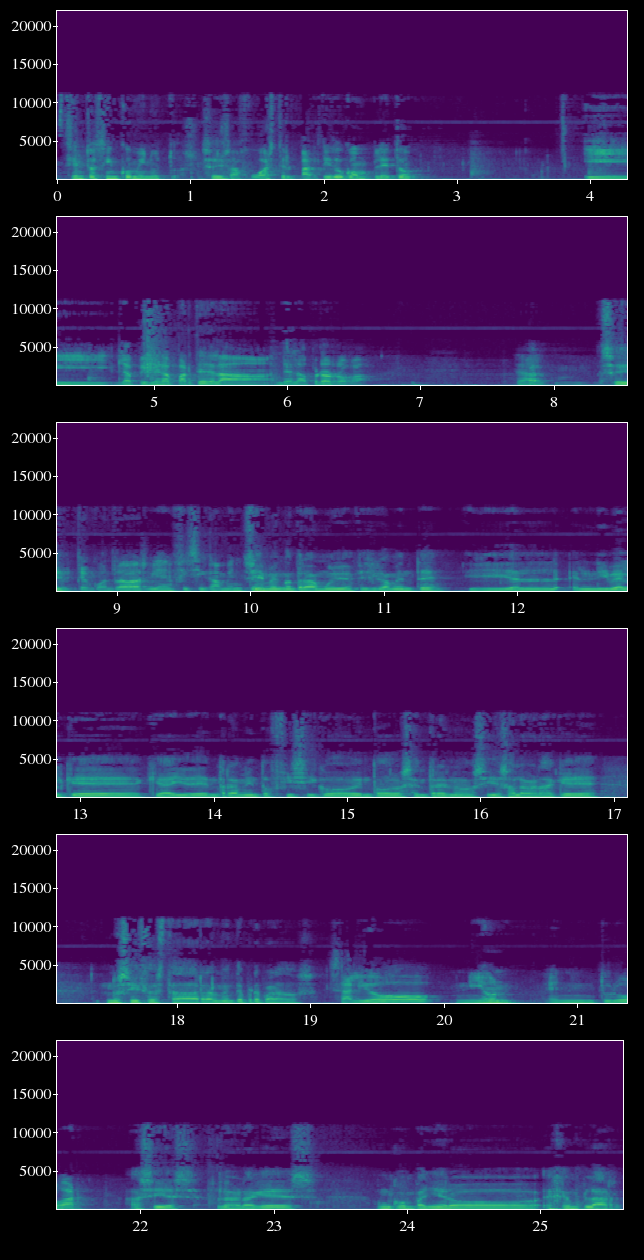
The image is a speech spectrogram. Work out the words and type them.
105 minutos. Sí. O sea, jugaste el partido completo y la primera parte de la, de la prórroga. O sea, Sí. ¿Te encontrabas bien físicamente? Sí, me encontraba muy bien físicamente y el, el nivel que, que hay de entrenamiento físico en todos los entrenos y eso, la verdad que nos hizo estar realmente preparados. Salió Nión en tu lugar. Así es, la verdad que es un compañero ejemplar,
